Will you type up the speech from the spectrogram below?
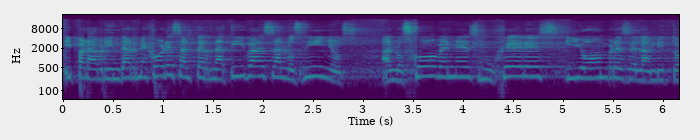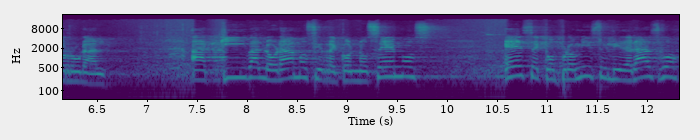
y para brindar mejores alternativas a los niños, a los jóvenes, mujeres y hombres del ámbito rural. Aquí valoramos y reconocemos ese compromiso y liderazgo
